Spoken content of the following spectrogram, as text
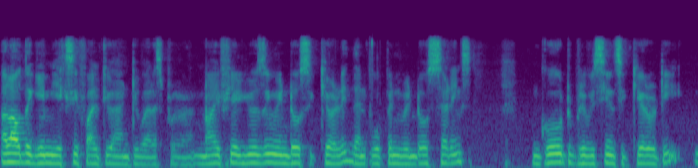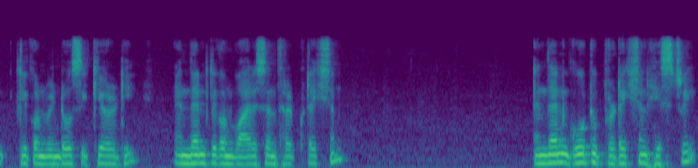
allow the game exe file to your antivirus program. Now if you're using windows security then open windows settings go to privacy and security click on windows security and then click on virus and threat protection and then go to protection history.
